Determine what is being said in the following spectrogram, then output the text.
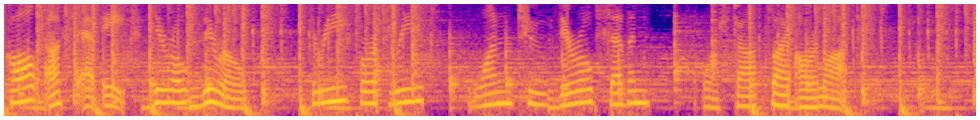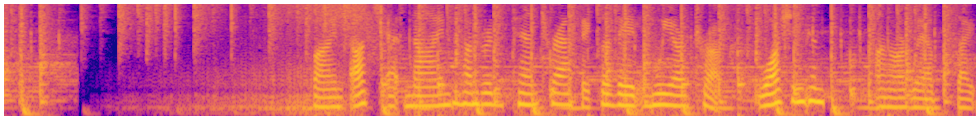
Call us at 800-343-1207 or stop by our lot. Find us at 910 Traffic Ave in We Are Trucks, Washington on our website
